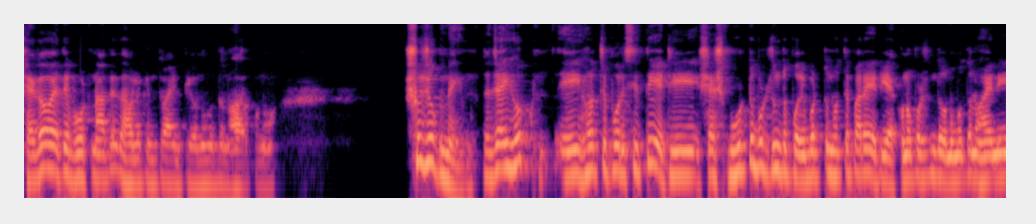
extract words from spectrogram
সেগাও এতে ভোট না দেয়, তাহলে কিন্তু আইনটি অনুমোদন হওয়ার কোনো সুযোগ নেই। তো যাই হোক, এই হচ্ছে পরিস্থিতি। এটি শেষ মুহূর্ত পর্যন্ত পরিবর্তন হতে পারে। এটি এখনও পর্যন্ত অনুমোদন হয়নি।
